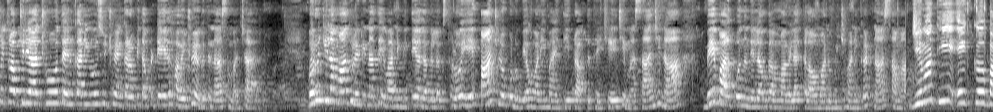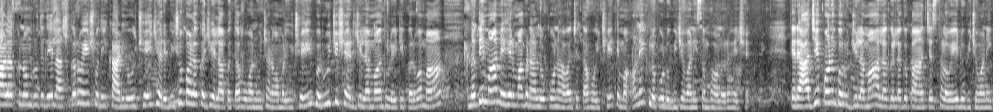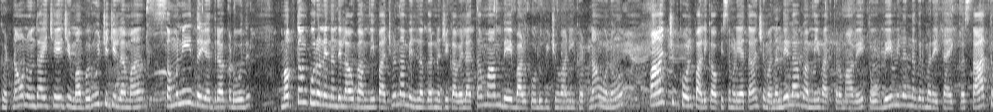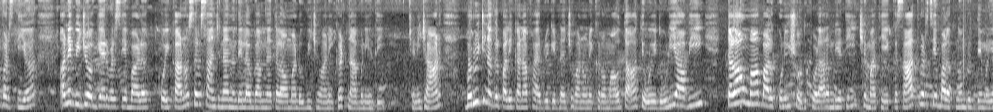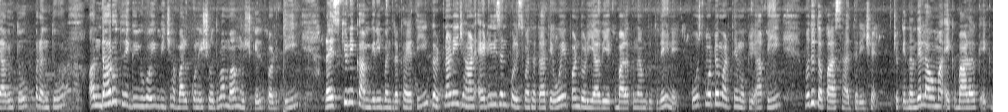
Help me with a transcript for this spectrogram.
આપ જોઈ રહ્યા છો તેલકા ન્યૂઝ છું એન્કર અર્પિતા પટેલ. હવે જોઈએ અગત્યના સમાચાર. ભરૂચ જિલ્લામાં ધૂળેટીના તહેવાર નિમિત્તે અલગ અલગ સ્થળોએ પાંચ લોકો ડૂબ્યા હોવાની માહિતી પ્રાપ્ત થઈ છે, જેમાં સાંજના બે બાળકો નંદેલાવ ગામમાં આવેલા તળાવમાં ડૂબી જવાની ઘટના સામે જેમાંથી એક બાળકનો મૃતદેહ લાશ્કરોએ શોધી કાઢ્યો છે, જ્યારે બીજો બાળક જે લાપતા હોવાનું જાણવા મળ્યું છે. ભરૂચ શહેર જિલ્લામાં ધૂળેટી પર્વમાં નદીમાં નહેરમાં ઘણા લોકો નહાવા જતા હોય છે, તેમાં અનેક લોકો ડૂબી જવાની સંભાવના રહે છે. ત્યારે આજે પણ ભરૂચ જિલ્લામાં અલગ અલગ પાંચ સ્થળોએ ડૂબી જવાની ઘટનાઓ નોંધાઈ છે, જેમાં ભરૂચ જિલ્લામાં સમની દયદ્રા કડોદ મક્તમપુર અને નંદેલાવ ગામની પાછળના મિલનગર નજીક આવેલા તમામ બે બાળકો ડૂબી જવાની ઘટનાઓનો પાંચ કોલ પાલિકા ઓફિસે મળ્યા હતા. જેમાં નંદેલાવ ગામની વાત કરવામાં આવે તો બે મિલનનગરમાં રહેતા એક સાત વર્ષીય અને બીજો અગિયાર વર્ષીય બાળક કોઈ કારણોસર સાંજના નંદેલાવ ગામના તળાવમાં ડૂબી જવાની ઘટના બની હતી. જેની જાણ ભરૂચ નગરપાલિકાના ફાયર બ્રિગેડના જવાનોને કરવામાં આવતા તેઓએ દોડી આવી. તળાવમાં બાળકોની શોધખોળ આરંભી હતી, જેમાંથી એક સાત વર્ષીય બાળકનો મૃતદેહ મળી આવ્યો હતો, પરંતુ અંધારું થઈ ગયું હોય બીજા બાળકોને શોધવામાં મુશ્કેલ પડતી. રેસ્ક્યુની કામગીરી બંધ રખાઈ હતી. ઘટનાની જાણ એ ડિવિઝન પોલીસમાં થતા તેઓએ પણ દોડી આવી એક બાળકના મૃતદેહને પોસ્ટમોર્ટમ અર્થે મોકલી આપી. વધુ તપાસ હાથ ધરી છે. જોકે નંદેલાવમાં એક બાળક, એક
